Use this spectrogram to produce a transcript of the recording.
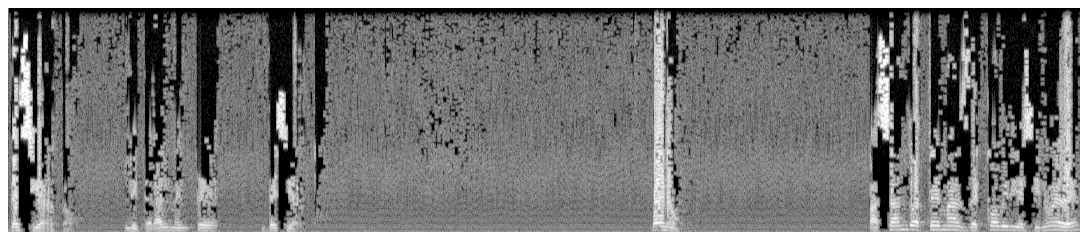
desierto, literalmente desierto. Bueno, pasando a temas de COVID-19,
